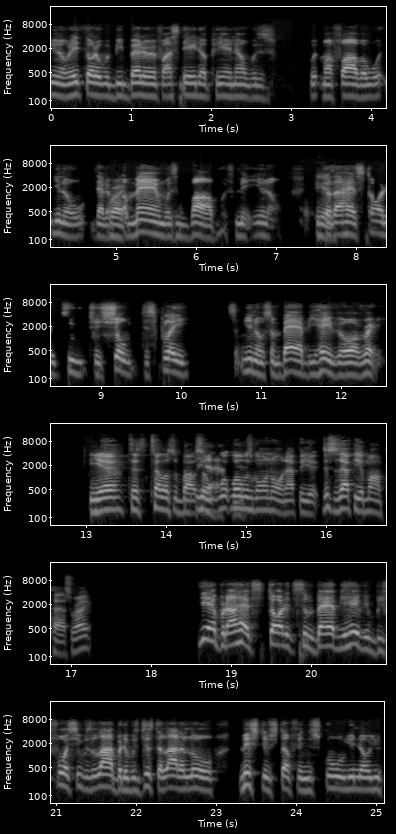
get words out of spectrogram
You know, they thought it would be better if I stayed up here and I was with my father. You know, that a, Right. a man was involved with me. You know, Yeah. because I had started to to show display some you know some bad behavior already. yeah. Just tell us about. So, Yeah, what, what yeah. was going on after your? This is after your mom passed, right? Yeah, but I had started some bad behavior before she was alive, but it was just a lot of little mischief stuff in the school. You know, you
